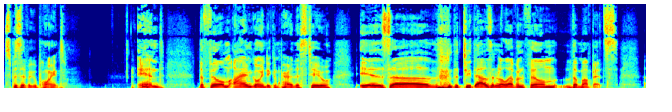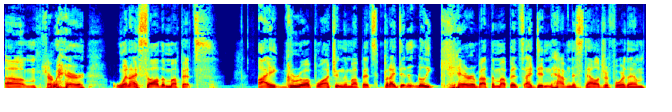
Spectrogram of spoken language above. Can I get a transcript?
specific point. And the film I am going to compare this to is uh, the 2011 film The Muppets, um, where when I saw The Muppets, I grew up watching the Muppets, but I didn't really care about the Muppets. I didn't have nostalgia for them.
